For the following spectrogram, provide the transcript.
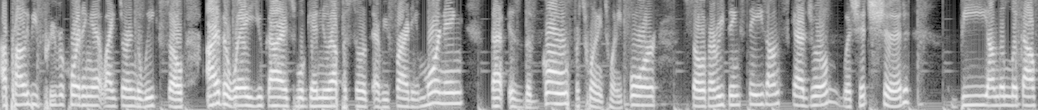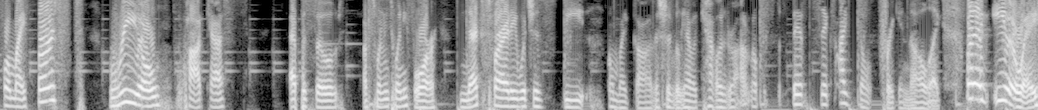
I'll probably be pre-recording it like during the week. So either way, you guys will get new episodes every Friday morning. That is the goal for 2024. So if everything stays on schedule, which it should, be on the lookout for my first real podcast episode of 2024 next Friday, which is the oh my god, I should really have a calendar. I don't know if it's the fifth, sixth. I don't freaking know. Like, but either way,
